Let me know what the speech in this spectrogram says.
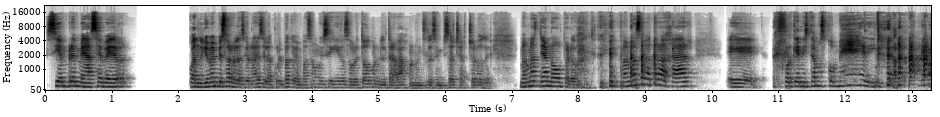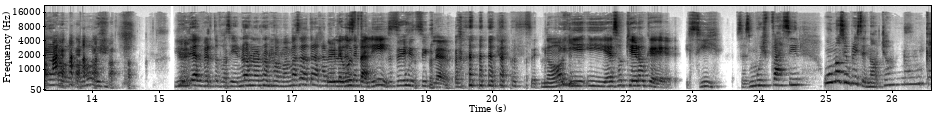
siempre me hace ver, cuando yo me empiezo a relacionar es de la culpa que me pasa muy seguido, sobre todo con el trabajo, ¿no? Entonces les empiezo a echar choros de, mamá ya no, pero mamá se va a trabajar eh, porque necesitamos comer y. Y, y un día Alberto fue así, no, no, no, no, mamá se va a trabajar porque le le hace gusta. feliz. Sí, sí, claro. Sí. ¿no? Y, y eso quiero que, y sí, o sea, es muy fácil. Uno siempre dice, no, yo nunca.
